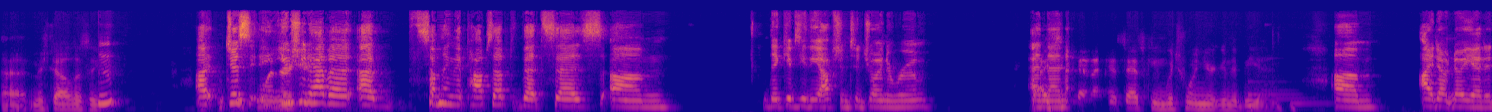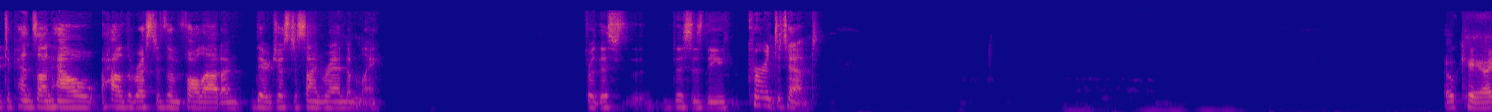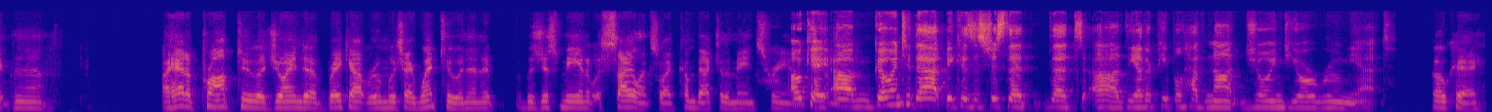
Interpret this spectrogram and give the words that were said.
Uh, Michelle, is it? Hmm? Uh, just, Just you should have a, a, something that pops up that says, um, that gives you the option to join a room. And see then. I'm just asking which one you're gonna be in. um, I don't know yet. It depends on how, how the rest of them fall out. I'm, they're just assigned randomly. For this, this is the current attempt. Okay, I, uh, I had a prompt to uh, join the breakout room, which I went to, and then it was just me and it was silent, so I've come back to the main screen. Okay, um, go into that because it's just that, that, uh, the other people have not joined your room yet. Okay.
